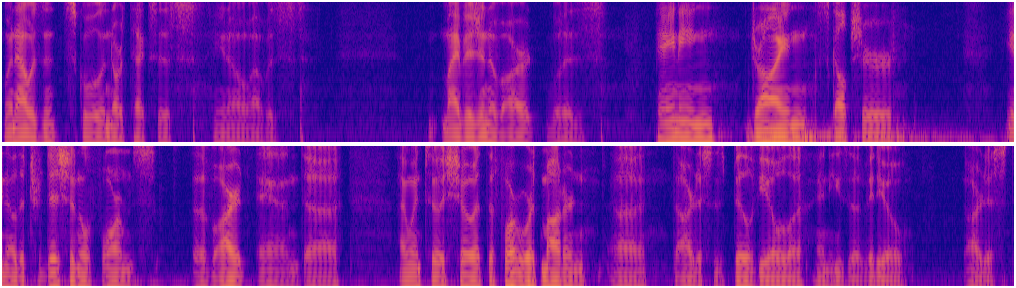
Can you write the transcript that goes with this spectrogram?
when I was in school in North Texas, you know, I was my vision of art was painting, drawing, sculpture, you know, the traditional forms of art. And uh, I went to a show at the Fort Worth Modern. Uh, the artist is Bill Viola, and he's a video artist.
